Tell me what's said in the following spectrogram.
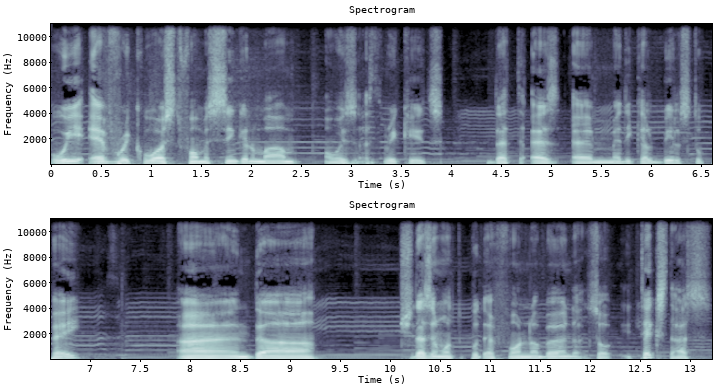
We have request from a single mom with three kids that has uh, medical bills to pay. And. Uh, she doesn't want to put her phone number so text us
